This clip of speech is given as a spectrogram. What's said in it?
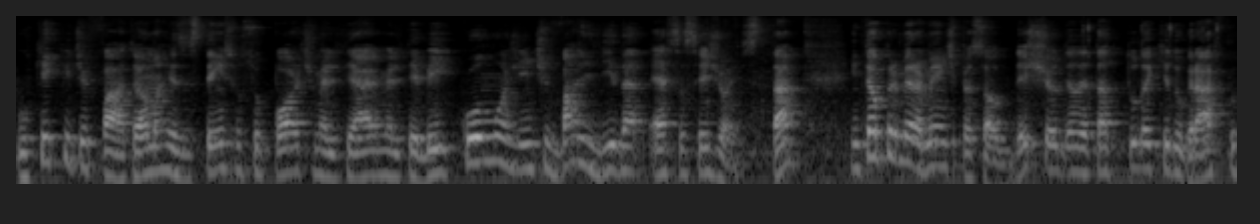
O que, que de fato é uma resistência, um suporte, uma LTA, uma LTB e como a gente valida essas regiões, tá? Então, primeiramente, pessoal, deixa eu deletar tudo aqui do gráfico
